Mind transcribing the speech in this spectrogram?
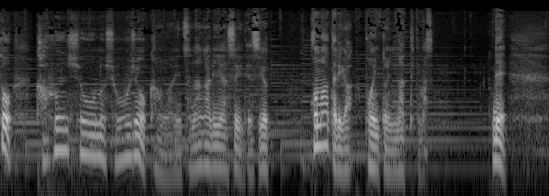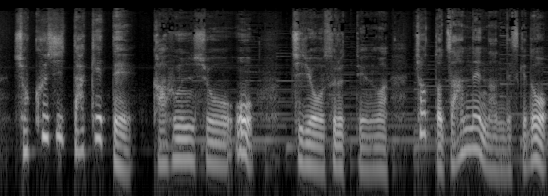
と花粉症の症状緩和につながりやすいですよ。このあたりがポイントになってきます。で、食事だけで花粉症を治療するっていうのはちょっと残念なんですけど、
